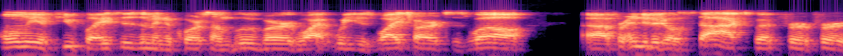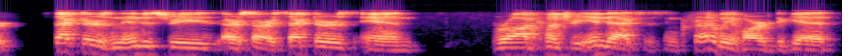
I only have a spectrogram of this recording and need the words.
only a few places. I mean, of course, on Bloomberg, we use YCharts as well uh, for individual stocks, but for, for sectors and industries, or sorry, sectors and broad country index is incredibly hard to get.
